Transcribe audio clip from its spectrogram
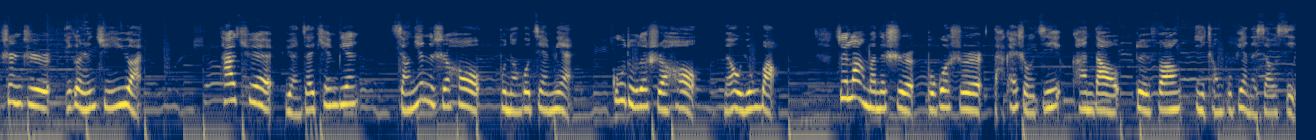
甚至一个人去医院，他却远在天边。想念的时候不能够见面，孤独的时候没有拥抱。最浪漫的事不过是打开手机，看到对方一成不变的消息。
